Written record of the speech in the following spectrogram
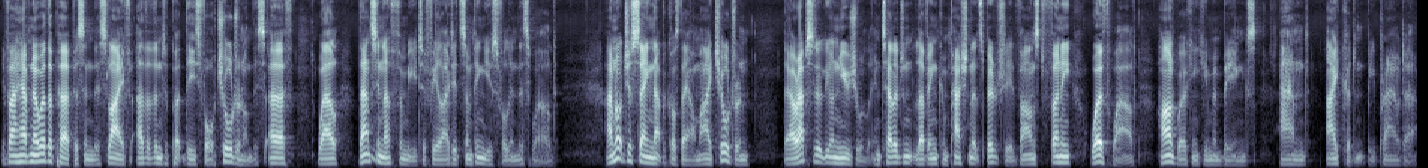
If I have no other purpose in this life other than to put these four children on this earth, well, that's enough for me to feel I did something useful in this world. I'm not just saying that because they are my children. They are absolutely unusual, intelligent, loving, compassionate, spiritually advanced, funny, worthwhile, hard-working human beings, and I couldn't be prouder.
